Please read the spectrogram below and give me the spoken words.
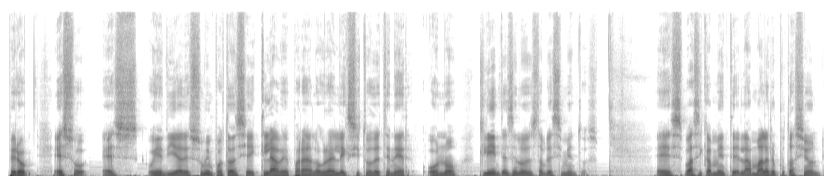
Pero eso es hoy en día de suma importancia y clave para lograr el éxito de tener o no clientes en los establecimientos. Es básicamente la mala reputación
